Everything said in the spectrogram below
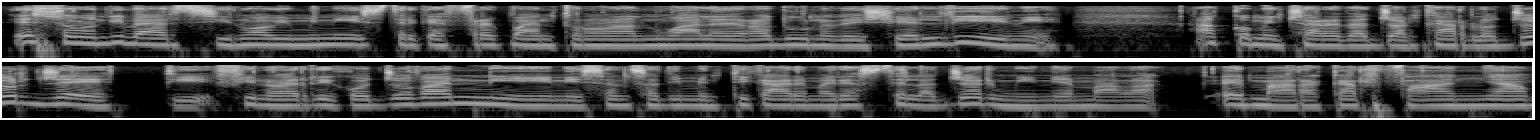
e sono diversi i nuovi ministri che frequentano l'annuale raduno dei Ciellini, a cominciare da Giancarlo Giorgetti fino a Enrico Giovannini, senza dimenticare Maria Stella Germini e, Mala, e Mara Carfagna.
